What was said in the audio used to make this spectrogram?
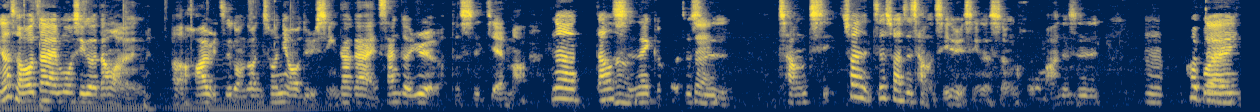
你那时候在墨西哥当完呃华语志工之后，你说你有旅行大概三个月的时间嘛？那当时那个就是长期算这算是长期旅行的生活嘛？就是嗯，会不会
